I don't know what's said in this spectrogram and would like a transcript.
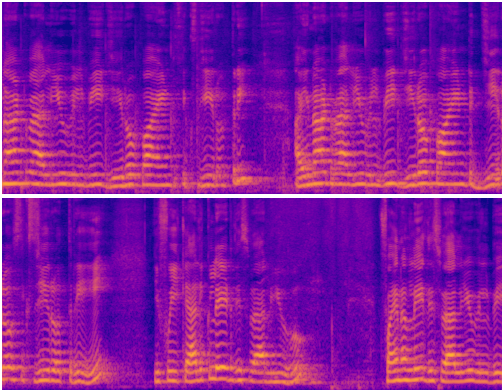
naught value will be 0.603 i naught value will be 0.0603 if we calculate this value finally this value will be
